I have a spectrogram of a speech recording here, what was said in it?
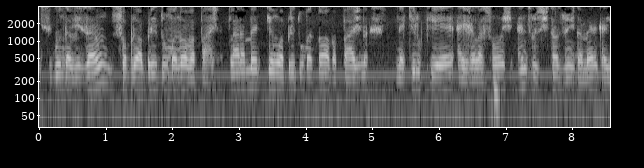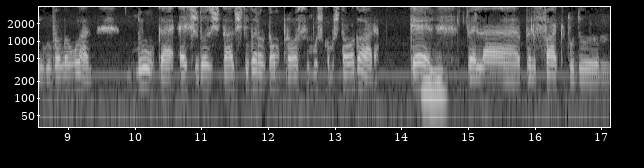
segunda visão sobre o abrir de uma nova página. Claramente tem um abrir de uma nova página naquilo que é as relações entre os Estados Unidos da América e o governo angolano. Nunca esses dois estados estiveram tão próximos como estão agora. Quer uhum. pela, pelo facto do,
